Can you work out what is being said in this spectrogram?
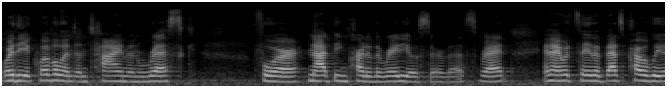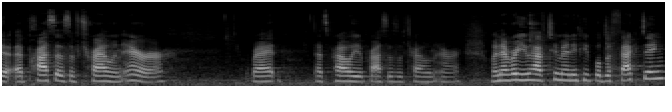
or the equivalent in time and risk for not being part of the radio service, right? And I would say that that's probably a, a process of trial and error, right? That's probably a process of trial and error. Whenever you have too many people defecting,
